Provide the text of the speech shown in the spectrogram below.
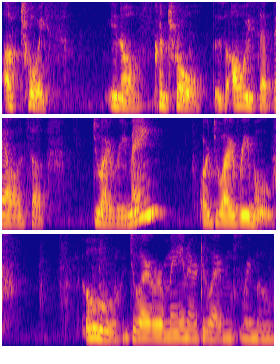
of choice, you know, control. There's always that balance of, do I remain or do I remove? Ooh, do I remain or do I remove?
